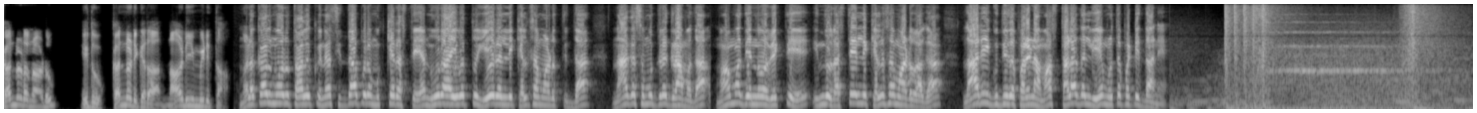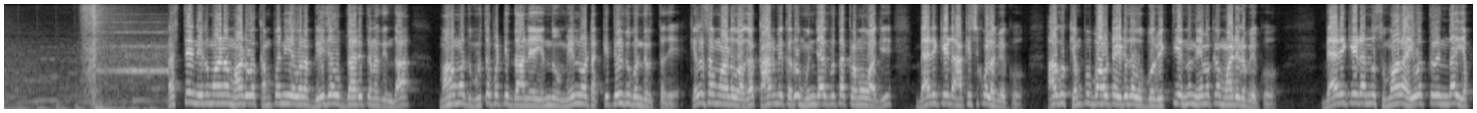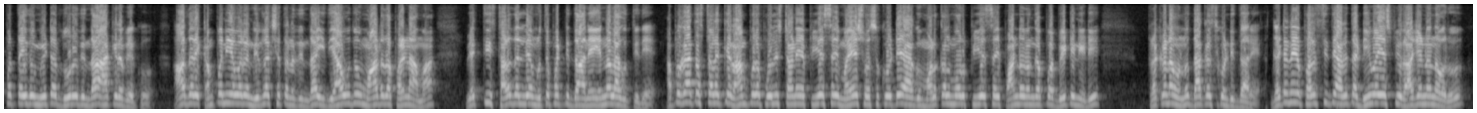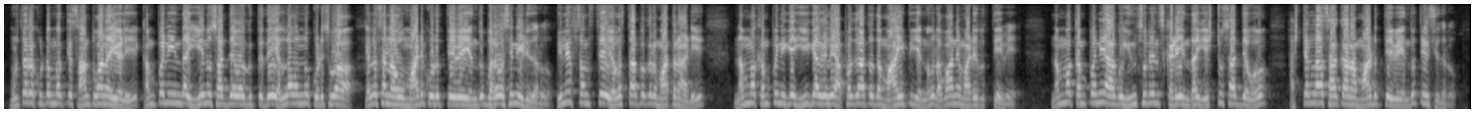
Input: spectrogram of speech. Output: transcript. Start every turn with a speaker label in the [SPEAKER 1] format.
[SPEAKER 1] ಕನ್ನಡ ನಾಡು, ಇದು ಕನ್ನಡಿಗರ ನಾಡಿ ಮಿಡಿತ.
[SPEAKER 2] ಮೊಳಕಾಲ್ಮೂರು ತಾಲೂಕಿನ ಸಿದ್ದಾಪುರ ಮುಖ್ಯ ರಸ್ತೆಯ ನೂರ ಐವತ್ತು ಏರಲ್ಲಿ ಕೆಲಸ ಮಾಡುತ್ತಿದ್ದ ನಾಗಸಮುದ್ರ ಗ್ರಾಮದ ಮಹಮ್ಮದ್ ಎನ್ನುವ ವ್ಯಕ್ತಿ ಇಂದು ರಸ್ತೆಯಲ್ಲಿ ಕೆಲಸ ಮಾಡುವಾಗ ಲಾರಿ ಗುದ್ದಿದ ಪರಿಣಾಮ ಸ್ಥಳದಲ್ಲಿಯೇ ಮೃತಪಟ್ಟಿದ್ದಾನೆ. ರಸ್ತೆ ನಿರ್ಮಾಣ ಮಾಡುವ ಕಂಪನಿಯವರ ಬೇಜವಾಬ್ದಾರಿತನದಿಂದ ಮಹಮ್ಮದ್ ಮೃತಪಟ್ಟಿದ್ದಾನೆ ಎಂದು ಮೇಲ್ನೋಟಕ್ಕೆ ತಿಳಿದು ಬಂದಿರುತ್ತದೆ. ಕೆಲಸ ಮಾಡುವಾಗ ಕಾರ್ಮಿಕರು ಮುಂಜಾಗ್ರತಾ ಕ್ರಮವಾಗಿ ಬ್ಯಾರಿಕೇಡ್ ಹಾಕಿಸಿಕೊಳ್ಳಬೇಕು ಹಾಗೂ ಕೆಂಪು ಬಾವುಟ ಹಿಡಿದ ಒಬ್ಬ ವ್ಯಕ್ತಿಯನ್ನು ನೇಮಕ ಮಾಡಿರಬೇಕು. ಬ್ಯಾರಿಕೇಡ್ ಅನ್ನು ಸುಮಾರು ಐವತ್ತರಿಂದ ಎಪ್ಪತ್ತೈದು ಮೀಟರ್ ದೂರದಿಂದ ಹಾಕಿರಬೇಕು. ಆದರೆ ಕಂಪನಿಯವರ ನಿರ್ಲಕ್ಷ್ಯತನದಿಂದ ಇದ್ಯಾವುದೂ ಮಾಡದ ಪರಿಣಾಮ ವ್ಯಕ್ತಿ ಸ್ಥಳದಲ್ಲೇ ಮೃತಪಟ್ಟಿದ್ದಾನೆ ಎನ್ನಲಾಗುತ್ತಿದೆ. ಅಪಘಾತ ಸ್ಥಳಕ್ಕೆ ರಾಂಪುರ ಪೊಲೀಸ್ ಠಾಣೆಯ ಪಿಎಸ್ಐ ಮಹೇಶ್ ಹೊಸಕೋಟೆ ಹಾಗೂ ಮೊಳಕಲ್ಮೂರು ಪಿಎಸ್ಐ ಪಾಂಡುರಂಗಪ್ಪ ಭೇಟಿ ನೀಡಿ ಪ್ರಕರಣವನ್ನು ದಾಖಲಿಸಿಕೊಂಡಿದ್ದಾರೆ. ಘಟನೆಯ ಪರಿಸ್ಥಿತಿ ಅರಿತ ಡಿವೈಎಸ್ಪಿ ರಾಜಣ್ಣನವರು ಮೃತರ ಕುಟುಂಬಕ್ಕೆ ಸಾಂತ್ವನ ಹೇಳಿ, ಕಂಪನಿಯಿಂದ ಏನು ಸಾಧ್ಯವಾಗುತ್ತದೆ ಎಲ್ಲವನ್ನೂ ಕೊಡಿಸುವ ಕೆಲಸ ನಾವು ಮಾಡಿಕೊಡುತ್ತೇವೆ ಎಂದು ಭರವಸೆ ನೀಡಿದರು. ದಿಲೀಪ್ ಸಂಸ್ಥೆಯ ವ್ಯವಸ್ಥಾಪಕರು ಮಾತನಾಡಿ, ನಮ್ಮ ಕಂಪನಿಗೆ ಈಗಾಗಲೇ ಅಪಘಾತದ ಮಾಹಿತಿಯನ್ನು ರವಾನೆ ಮಾಡಿರುತ್ತೇವೆ. ನಮ್ಮ ಕಂಪನಿ ಹಾಗೂ ಇನ್ಸೂರೆನ್ಸ್ ಕಡೆಯಿಂದ ಎಷ್ಟು ಸಾಧ್ಯವೋ ಅಷ್ಟೆಲ್ಲ ಸಹಕಾರ ಮಾಡುತ್ತೇವೆ ಎಂದು ತಿಳಿಸಿದರು.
